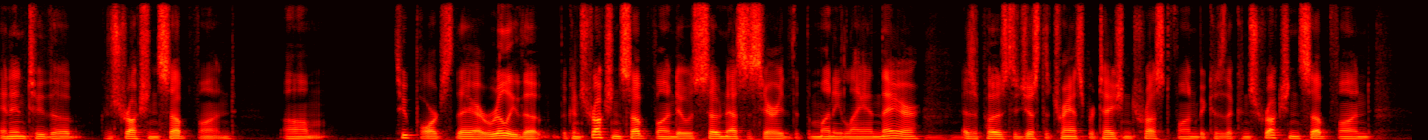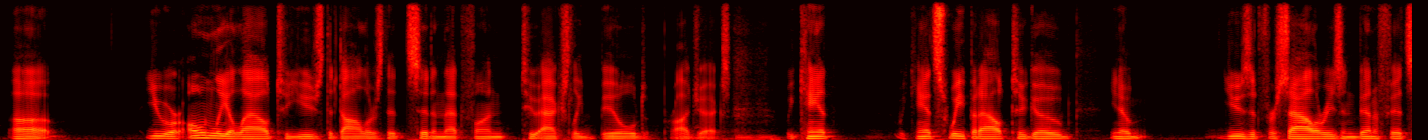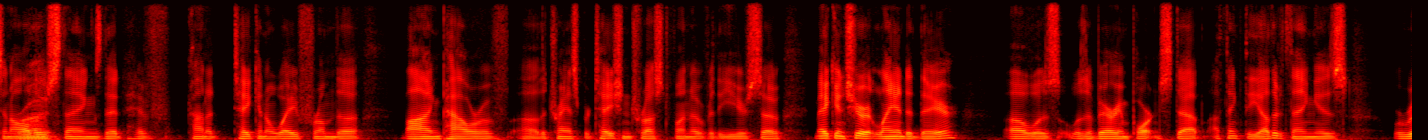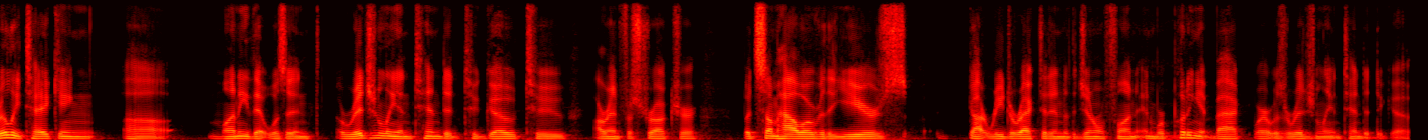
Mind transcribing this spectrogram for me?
and into the construction sub fund. Um, two parts there. Really, the the construction sub fund it was so necessary that the money land there, as opposed to just the transportation trust fund, because the construction sub fund, uh, you are only allowed to use the dollars that sit in that fund to actually build projects. We can't we can't sweep it out to go, you know, use it for salaries and benefits and all Right. those things that have kind of taken away from the buying power of uh, the transportation trust fund over the years. So making sure it landed there uh, was was a very important step. I think the other thing is we're really taking uh, money that was in, originally intended to go to our infrastructure, but somehow over the years got redirected into the general fund, and we're putting it back where it was originally intended to go.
